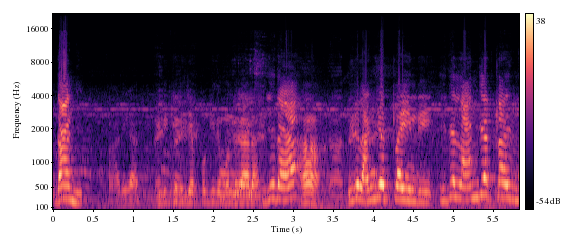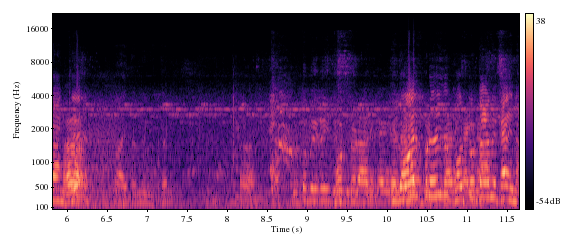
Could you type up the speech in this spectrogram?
దాన్ని అది కాదు. ఇది ఇది చెప్పు ఇది ముందుగాల ఇదా? ఇది లంజ్ ఎట్లా అయింది ఇది లంజ్ ఎట్లా అయిందంటే కొట్టుటానికైనా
